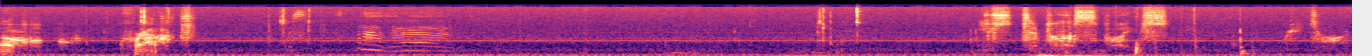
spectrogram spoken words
Oh. Crap. You the spikes. Retard.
